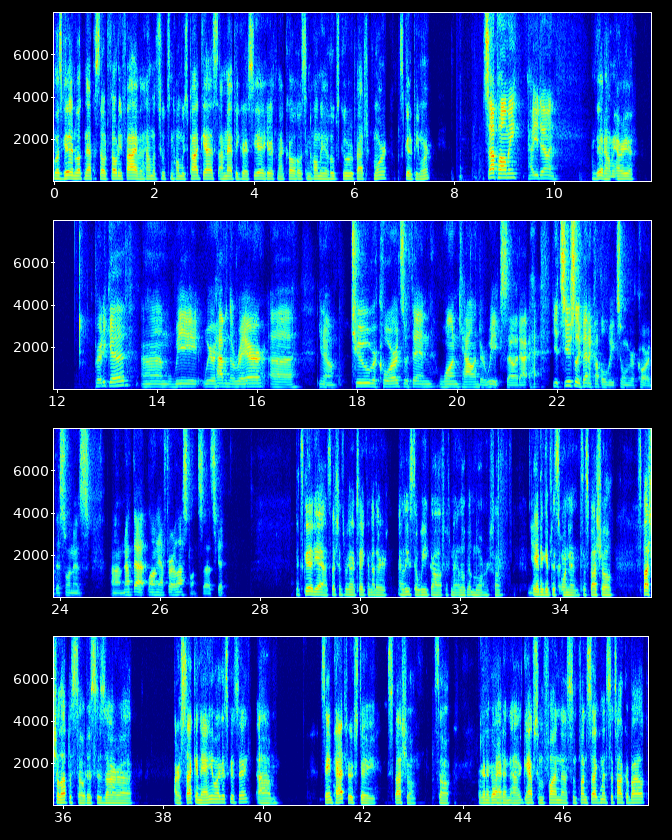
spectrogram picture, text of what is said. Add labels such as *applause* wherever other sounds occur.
What's good? Welcome to episode 45 of the Helmets, Hoops, and Homies podcast. I'm Matthew Garcia here with my co-host and homie, the Hoops Guru, Patrick Moore. What's good, P. Moore? What's up, homie? How you doing? I'm good, homie. How are you? Pretty good. Um, we we were having the rare, uh, you know, two records within one calendar week. So it, it's usually been a couple weeks when we record. This one is um, not that long after our last one, so that's good. It's good, yeah. Especially since we're gonna take another at least a week off, if not a little bit more. So yeah, we had to get this sure. one in. It's a special, special episode. This is our uh, our second annual, I guess, could say, um, St. Patrick's Day special. So we're gonna go ahead and uh, have some fun, uh, some fun segments to talk about.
